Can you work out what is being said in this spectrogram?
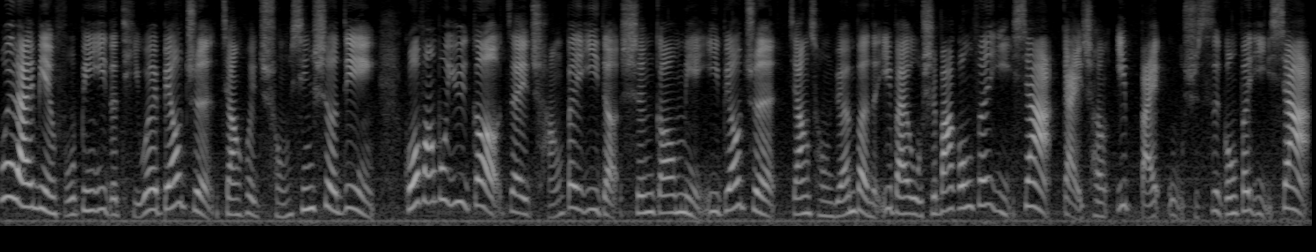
未来免服兵役的体位标准将会重新设定。国防部预告，在常备役的身高免役标准将从原本的一百五十八公分以下改成一百五十四公分以下。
